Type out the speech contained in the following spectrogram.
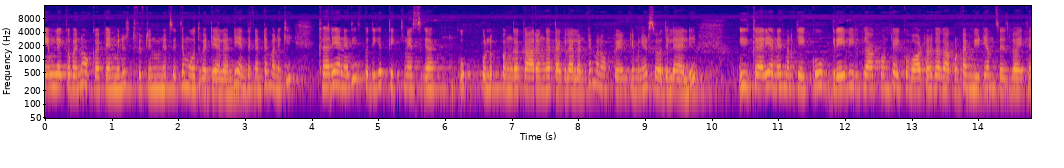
ఏం లేకపోయినా ఒక టెన్ మినిట్స్ ఫిఫ్టీన్ మినిట్స్ అయితే మూత పెట్టేయాలండి. ఎందుకంటే మనకి కర్రీ అనేది కొద్దిగా థిక్నెస్గా ఉప్పు పులుపంగా కారంగా తగలాలంటే మనం ఒక ట్వంటీ మినిట్స్ వదిలేయాలి. ఈ కర్రీ అనేది మనకి ఎక్కువ గ్రేవీ కాకుండా ఎక్కువ వాటర్గా కాకుండా మీడియం సైజులో అయితే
